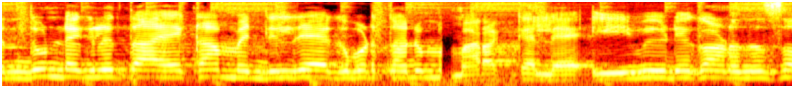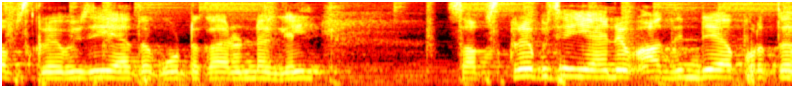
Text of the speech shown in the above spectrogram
എന്തുണ്ടെങ്കിലും താഴെ കമന്റിൽ രേഖപ്പെടുത്താനും മറക്കല്ലേ? ഈ വീഡിയോ കാണുന്ന സബ്സ്ക്രൈബ് ചെയ്യാത്ത കൂട്ടുകാരുണ്ടെങ്കിൽ സബ്സ്ക്രൈബ് ചെയ്യാനും അതിന്റെ അപ്പുറത്ത്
